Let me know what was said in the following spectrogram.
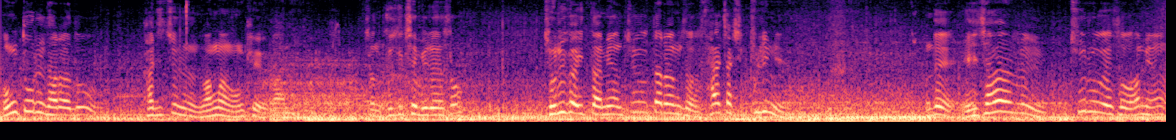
봉돌을 달아도 가지줄은 왕왕 엉켜요 많이. 전 구슬채비로 해서 조류가 있다면 쭉 따라오면서 살짝씩 풀립니다. 근데 애자를 추루해서 하면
